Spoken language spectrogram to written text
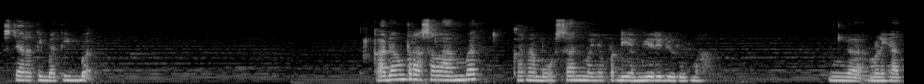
secara tiba-tiba. Terkadang terasa lambat karena bosan banyak berdiam diri di rumah. Nggak melihat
